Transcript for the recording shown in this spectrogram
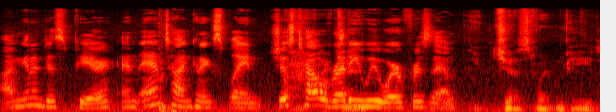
I'm gonna disappear, and Anton can explain just how ready we were for Zim. just went and peed.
